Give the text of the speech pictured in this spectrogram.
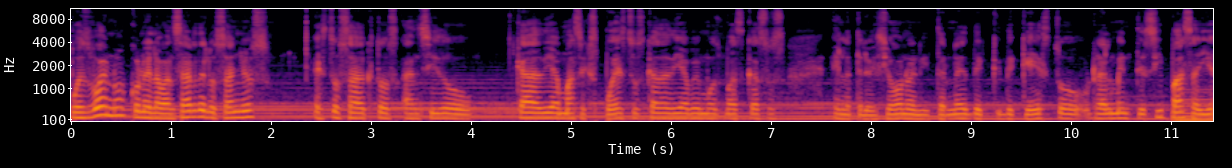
Pues bueno, con el avanzar de los años, estos actos han sido cada día más expuestos, cada día vemos más casos en la televisión o en internet de, que esto realmente sí pasa y,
